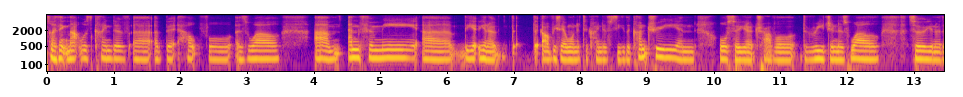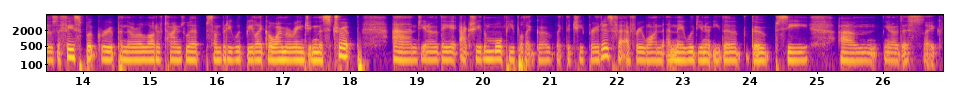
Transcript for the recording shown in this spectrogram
so I think that was kind of uh, a bit helpful as well. Um, and for me, uh, the you know obviously I wanted to kind of see the country and also you know travel the region as well. So you know there was a Facebook group and there were a lot of times where somebody would be like, oh, I'm arranging this trip, and you know they actually the more people that go, like the cheaper it is for everyone, and they would you know either go see, um, you know this like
